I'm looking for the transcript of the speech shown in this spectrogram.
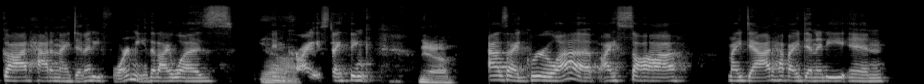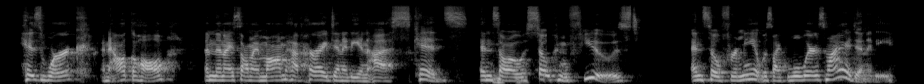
God had an identity for me, that I was in Christ. I think Yeah. as I grew up, I saw my dad have identity in his work and alcohol. And then I saw my mom have her identity in us kids. And so I was so confused. And so for me, it was like, well, where's my identity?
